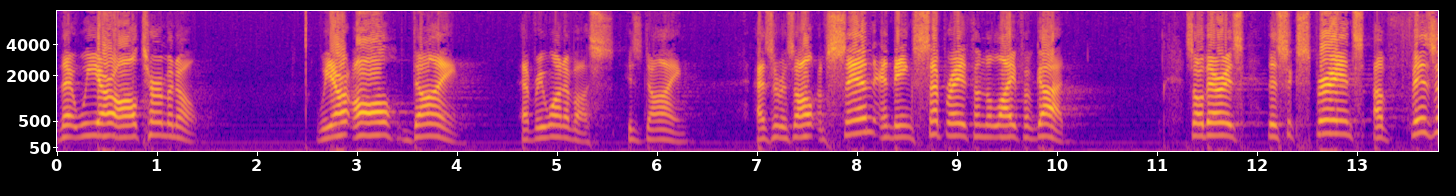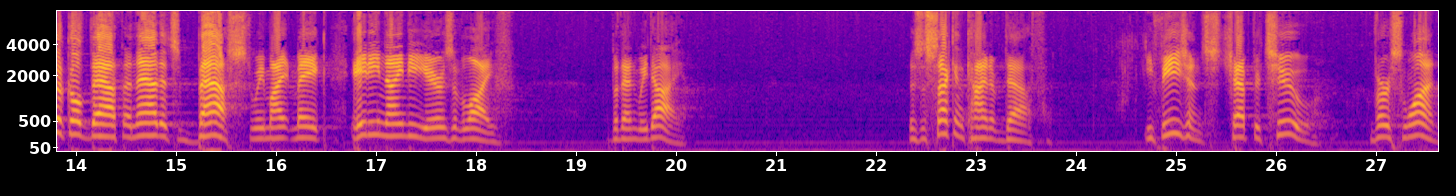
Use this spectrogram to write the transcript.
that we are all terminal. We are all dying. Every one of us is dying as a result of sin and being separated from the life of God. So there is this experience of physical death, and at its best, we might make 80, 90 years of life. But then we die. There's a second kind of death. Ephesians chapter 2, verse 1.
